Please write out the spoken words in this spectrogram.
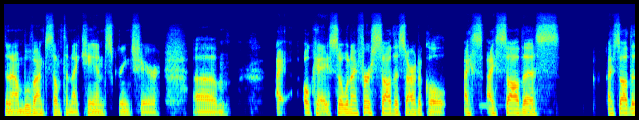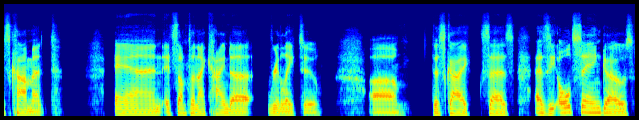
then I'll move on to something I can screen share. Um, I okay. So when I first saw this article, I I saw this I saw this comment, and it's something I kind of relate to. Um, this guy says, as the old saying goes,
